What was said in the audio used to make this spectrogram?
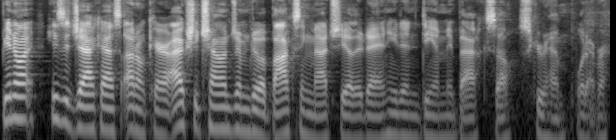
But you know what? He's a jackass. I don't care. I actually challenged him to a boxing match the other day, and he didn't DM me back. So screw him. Whatever.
